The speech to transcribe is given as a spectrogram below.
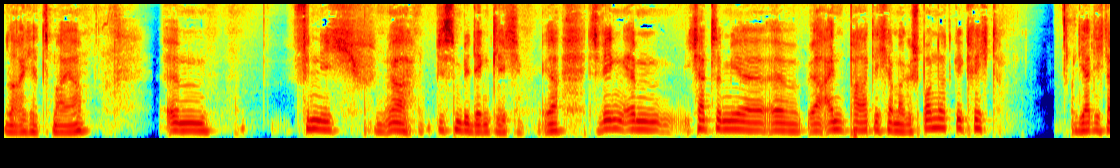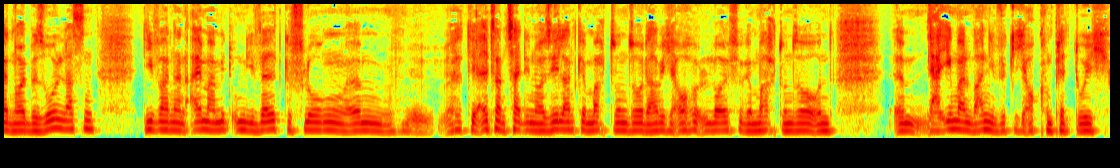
sage ich jetzt mal, ja. Ähm, Finde ich, ja, bisschen bedenklich, ja. Deswegen, ähm, ich hatte mir, äh, ja, ein paar hatte ich ja mal gesponsert gekriegt. Die hatte ich dann neu besohlen lassen. Die waren dann einmal mit um die Welt geflogen. Ähm, hat die Elternzeit in Neuseeland gemacht und so. Da habe ich auch Läufe gemacht und so. Und ähm, ja, irgendwann waren die wirklich auch komplett durch.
